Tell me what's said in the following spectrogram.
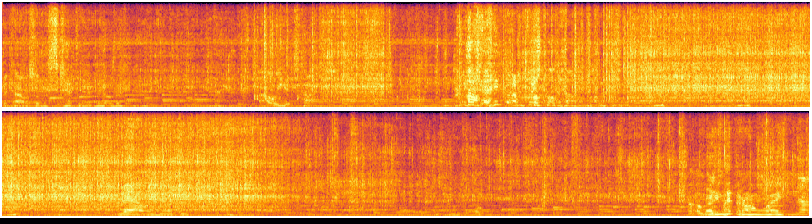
but Thomas will be stuck in the building. Oh, he hits Thomas. He's gonna push the Yeah, exactly. Uh oh, he went the wrong way. No.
